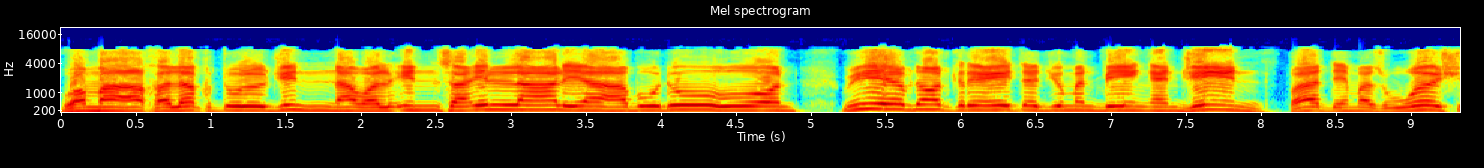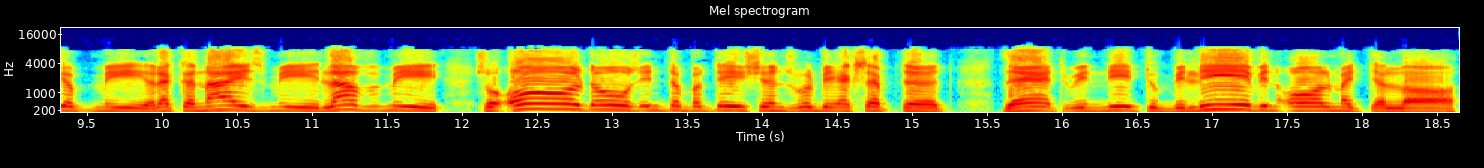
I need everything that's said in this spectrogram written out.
وما خلقت الجن والإنس إلا ليعبدون we have not created human being and jinn, but they must worship me, recognize me, love me. So all those interpretations will be accepted. That we need to believe in Almighty Allah.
